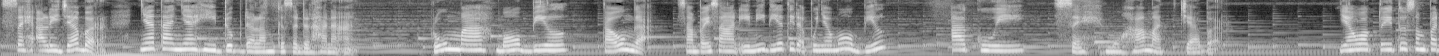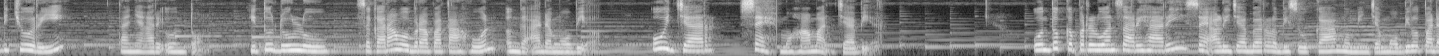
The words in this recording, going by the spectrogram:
Syekh Ali Jaber nyatanya hidup dalam kesederhanaan. Rumah, mobil, tahu nggak? Sampai saat ini dia tidak punya mobil. Akui Syekh Muhammad Jaber. Yang waktu itu sempat dicuri? Tanya Ari Untung. Itu dulu, sekarang beberapa tahun enggak ada mobil. Ujar Syekh Muhammad Jabir. Untuk keperluan sehari-hari, Syekh Ali Jabar lebih suka meminjam mobil pada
